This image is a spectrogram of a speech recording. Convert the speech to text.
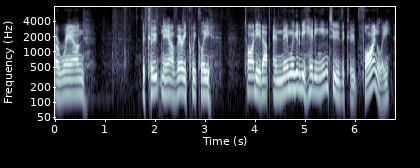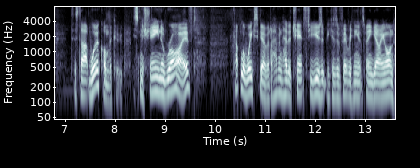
around the coop now very quickly, tidy it up, and then we're going to be heading into the coop finally to start work on the coop. This machine arrived a couple of weeks ago, but I haven't had a chance to use it because of everything that's been going on.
